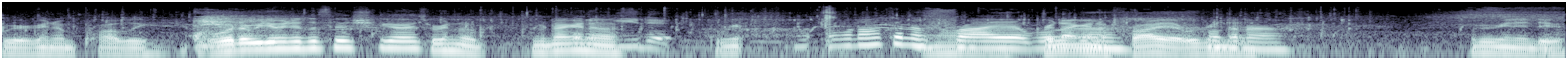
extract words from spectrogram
We're gonna probably. What are we doing to the fish, you guys? We're gonna. We're not gonna. eat it. We're, We're not gonna no, fry it. We're, not gonna, fry it. We're, We're gonna, gonna. What are we gonna do?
